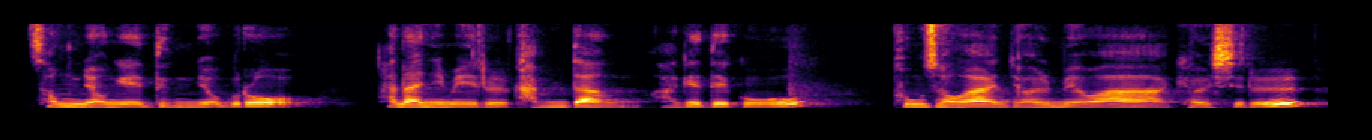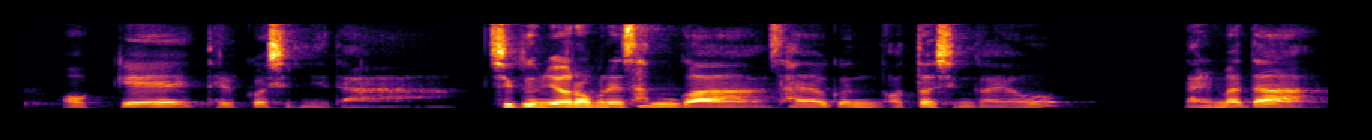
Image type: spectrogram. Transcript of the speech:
성령의 능력으로 하나님의 일을 감당하게 되고 풍성한 열매와 결실을 얻게 될 것입니다. 지금 여러분의 삶과 사역은 어떠신가요? 날마다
